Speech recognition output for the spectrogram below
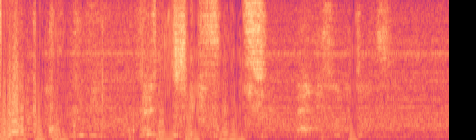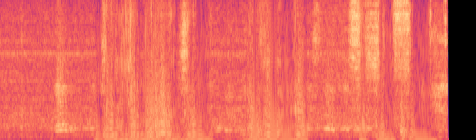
pour la rencontre. Dzisiaj funds do dobrego dzień, dobrego dnia, z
